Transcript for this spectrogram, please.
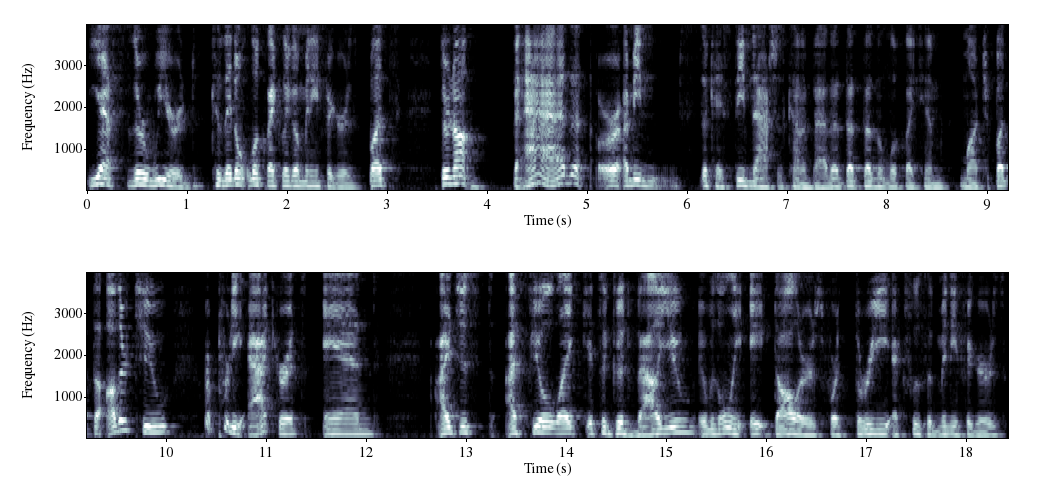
Yes, they're weird, because they don't look like LEGO minifigures, but they're not bad, or, I mean, okay, Steve Nash is kind of bad, that, that doesn't look like him much, but the other two are pretty accurate, and I just I feel like it's a good value. It was only eight dollars for three exclusive minifigures,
